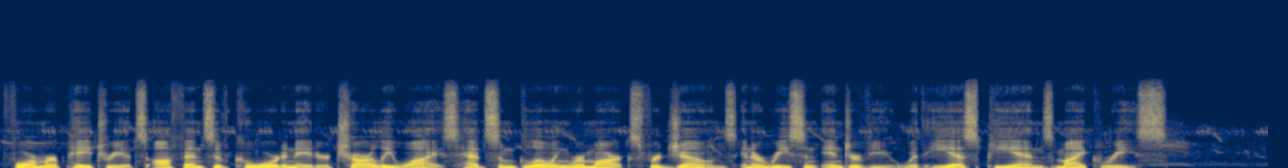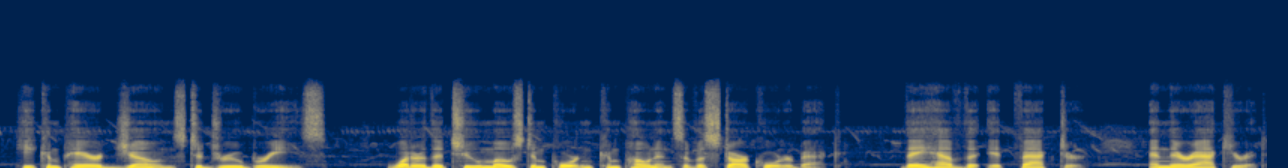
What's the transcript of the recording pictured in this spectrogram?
Former Patriots offensive coordinator Charlie Weis had some glowing remarks for Jones in a recent interview with ESPN's Mike Reiss. He compared Jones to Drew Brees. What are the two most important components of a star quarterback? They have the it factor. And they're accurate.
